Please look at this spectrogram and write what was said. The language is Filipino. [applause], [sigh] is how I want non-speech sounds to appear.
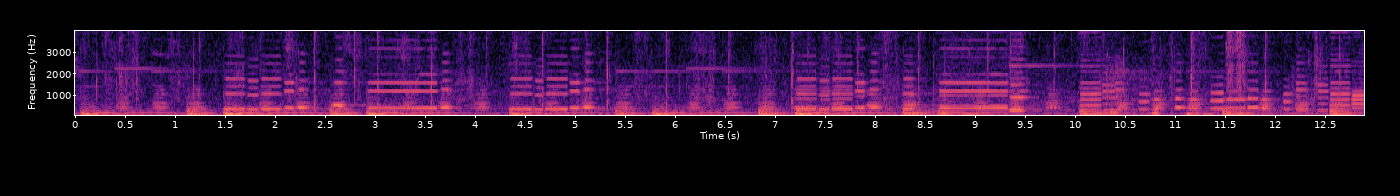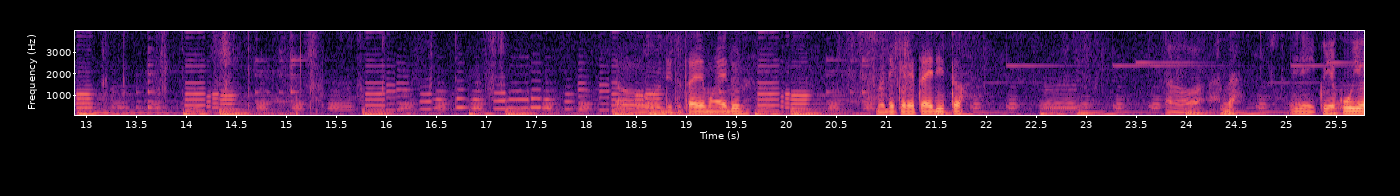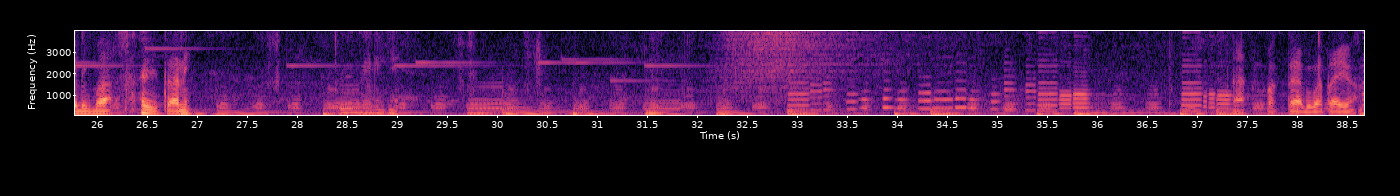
Dito tayo mga idol. Balik ulit tayo dito. Ano, na. Uy, kuya-kuya nigma salita ni. Ah, bakta, baba tayo.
